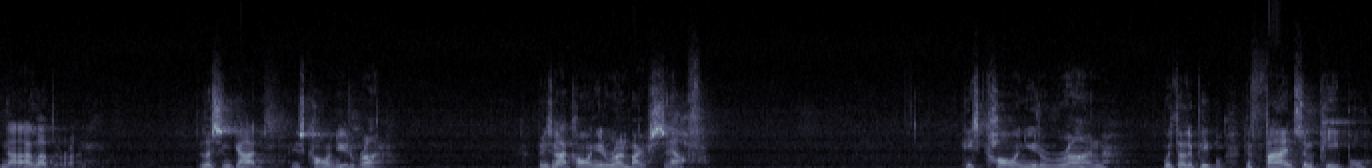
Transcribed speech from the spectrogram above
No, I love to run. But listen, God is calling you to run. But He's not calling you to run by yourself. He's calling you to run with other people, to find some people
